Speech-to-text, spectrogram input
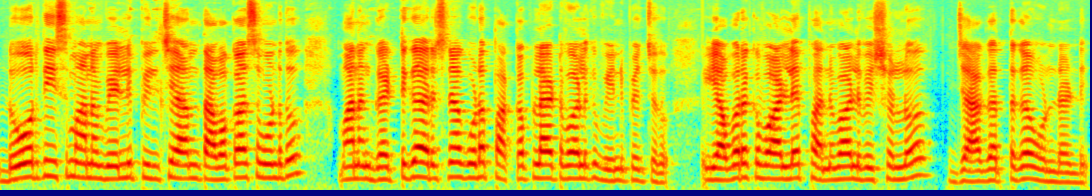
డోర్ తీసి మనం వెళ్ళి పిలిచే అంత అవకాశం ఉండదు. మనం గట్టిగా అరిచినా కూడా పక్క ఫ్లాట్ వాళ్ళకి వినిపించదు. ఎవరికి వాళ్ళే పని వాళ్ళ విషయంలో జాగ్రత్తగా ఉండండి.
